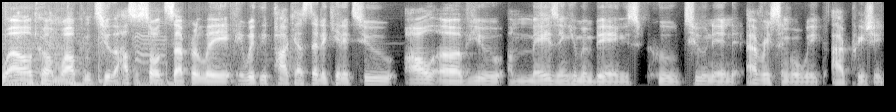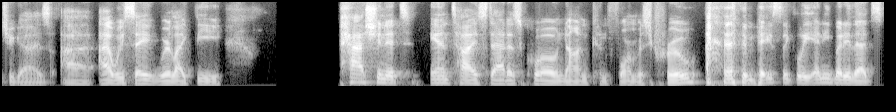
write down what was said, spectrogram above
Welcome. Welcome to The Hustle Sold Separately, a weekly podcast dedicated to all of you amazing human beings who tune in every single week. I appreciate you guys. I, I always say we're like the passionate anti-status quo non-conformist crew. Basically anybody that's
